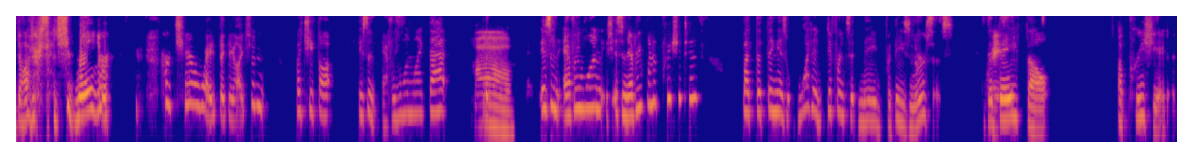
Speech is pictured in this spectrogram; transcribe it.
daughter said she rolled her her chair away, thinking I shouldn't, but she thought, isn't everyone like that? Oh. Isn't everyone isn't everyone appreciative? But the thing is, what a difference it made for these nurses that right. they felt appreciated.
